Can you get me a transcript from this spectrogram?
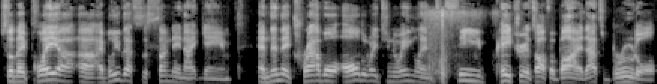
So they play, a, a, I believe that's the Sunday night game, and then they travel all the way to New England to see Patriots off a bye. That's brutal.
